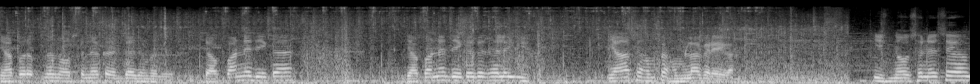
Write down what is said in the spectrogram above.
यहाँ पर अपना नौसेना का अड्डा जमा दिया। जापान ने देखा जापान ने देखा कि इस, यहाँ से हम पे हमला करेगा। इस नौसेना से हम,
